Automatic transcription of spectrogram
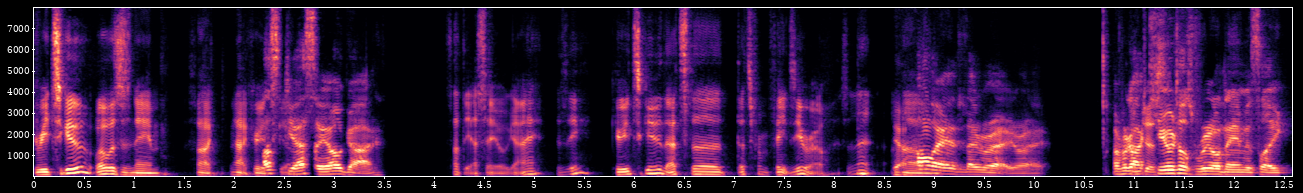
Kiritsugu. What was his name? Fuck, not That's Kiritsugu. the SAO guy. It's not the SAO guy, is he? Kiritsugu? That's the that's from Fate Zero, isn't it? Yeah. Um, oh, wait, you're right, you're right. I forgot just- Kirito's real name is like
